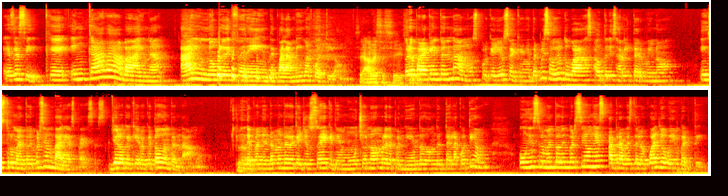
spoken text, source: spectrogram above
Es decir, que en cada vaina hay un nombre diferente para la misma cuestión a veces sí. Pero para que entendamos, porque yo sé que en este episodio tú vas a utilizar el término instrumento de inversión varias veces. Yo lo que quiero es que todo entendamos. Independientemente de que yo sé que tiene mucho nombre dependiendo de dónde esté la cuestión, un instrumento de inversión es a través de lo cual yo voy a invertir,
